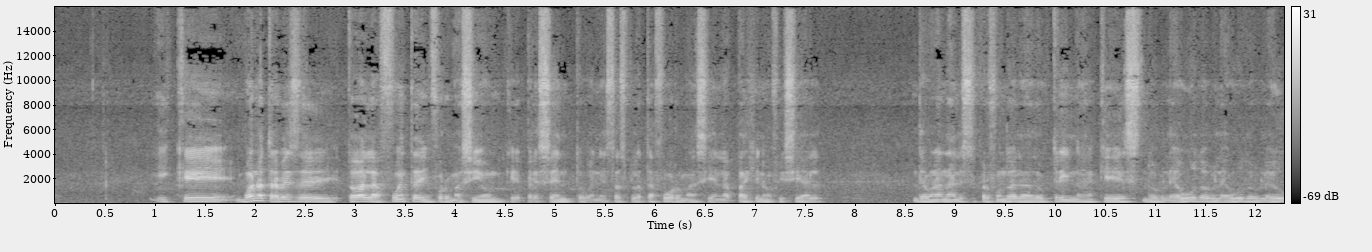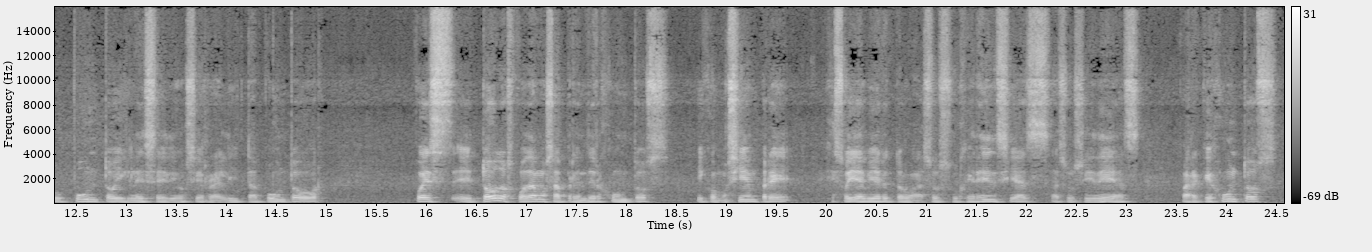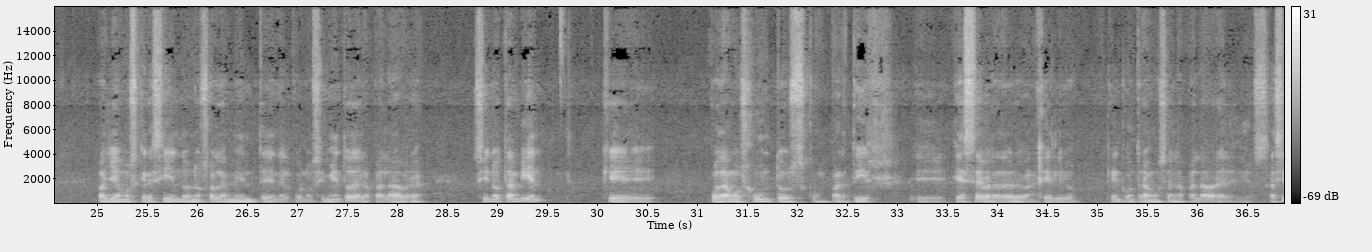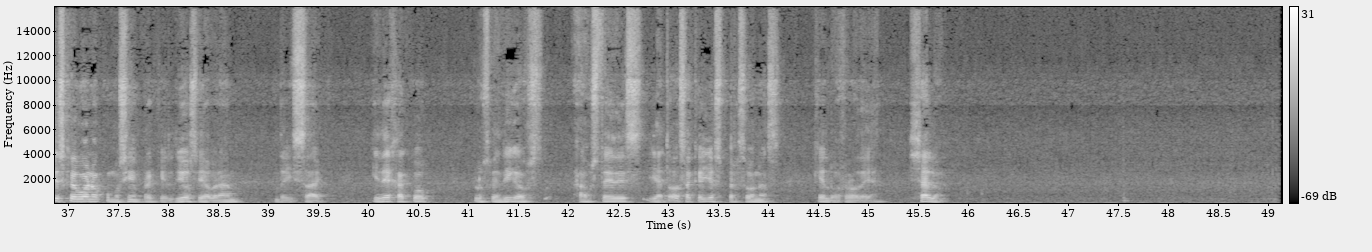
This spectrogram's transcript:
y que, bueno, a través de toda la fuente de información que presento en estas plataformas y en la página oficial de un análisis profundo de la doctrina que es www.iglesiadiosisraelita.org, pues eh, todos podamos aprender juntos y como siempre estoy abierto a sus sugerencias, a sus ideas, para que juntos vayamos creciendo no solamente en el conocimiento de la palabra, sino también que podamos juntos compartir eh, ese verdadero evangelio que encontramos en la palabra de Dios. Así es que bueno, como siempre, que el Dios de Abraham, de Isaac y de Jacob los bendiga a ustedes y a todas aquellas personas que los rodean. Shalom.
